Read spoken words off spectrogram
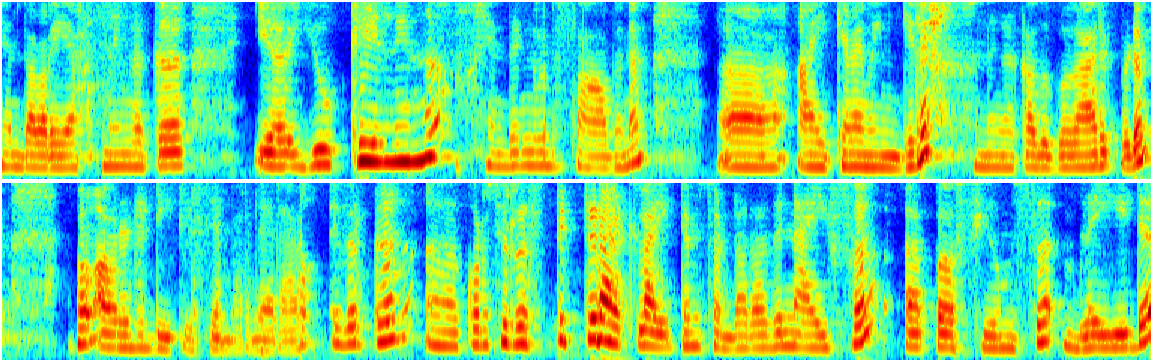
എന്താ പറയുക നിങ്ങൾക്ക് യു കെയിൽ നിന്ന് എന്തെങ്കിലും സാധനം അയക്കണമെങ്കിൽ നിങ്ങൾക്കത് ഉപകാരപ്പെടും. അപ്പം അവരുടെ ഡീറ്റെയിൽസ് ഞാൻ പറഞ്ഞുതരാം. ഇവർക്ക് കുറച്ച് റെസ്ട്രിക്റ്റഡ് ആയിട്ടുള്ള ഐറ്റംസ് ഉണ്ട്. അതായത് knife perfumes blade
